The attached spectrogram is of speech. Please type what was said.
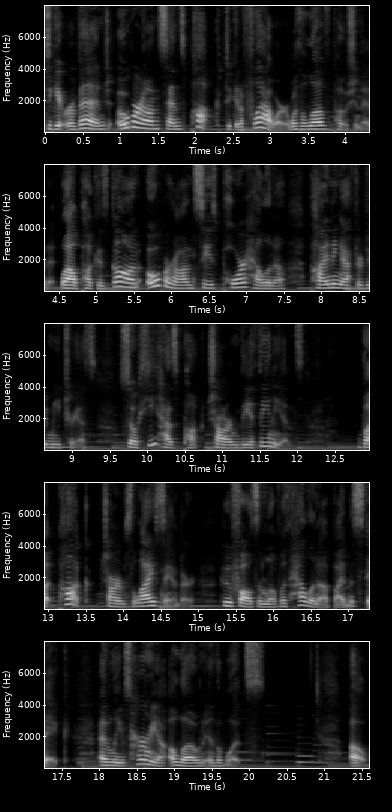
To get revenge, Oberon sends Puck to get a flower with a love potion in it. While Puck is gone, Oberon sees poor Helena pining after Demetrius, so he has Puck charm the Athenians. But Puck charms Lysander, who falls in love with Helena by mistake, and leaves Hermia alone in the woods. Oh,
